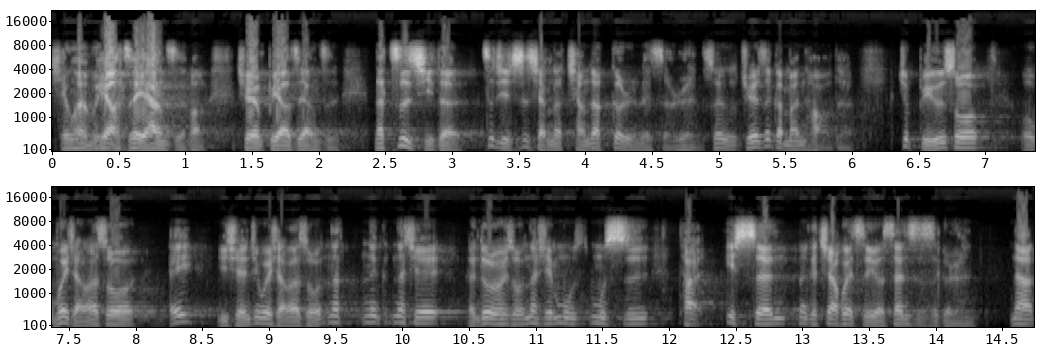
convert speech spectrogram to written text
千万不要这样子哈，千万不要这样子。那自己的自己是想到强调个人的责任，所以我觉得这个蛮好的。就比如说，我们会讲到说，哎，以前就会想到说，那那个那些很多人会说，那些牧牧师他一生那个教会只有三四十个人，那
